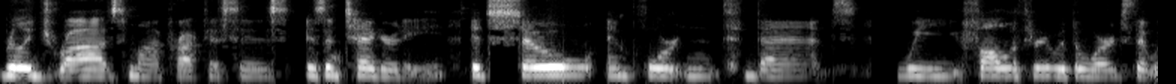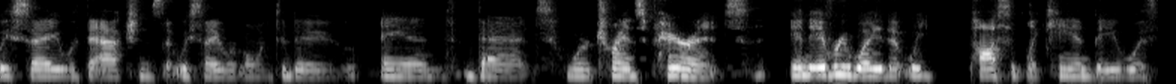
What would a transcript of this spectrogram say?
really drives my practice is, is integrity. It's so important that we follow through with the words that we say, with the actions that we say we're going to do, and that we're transparent in every way that we possibly can be with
